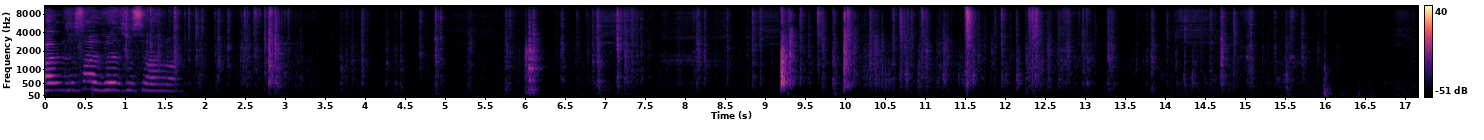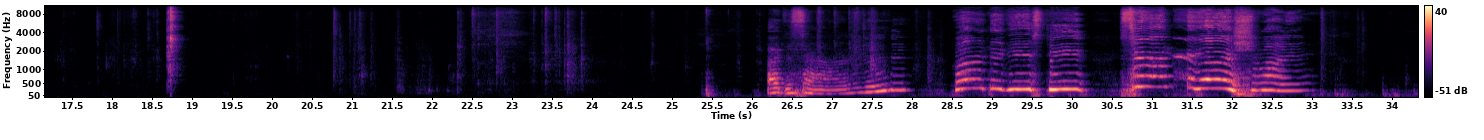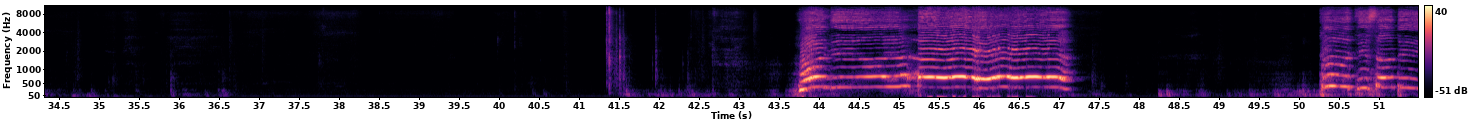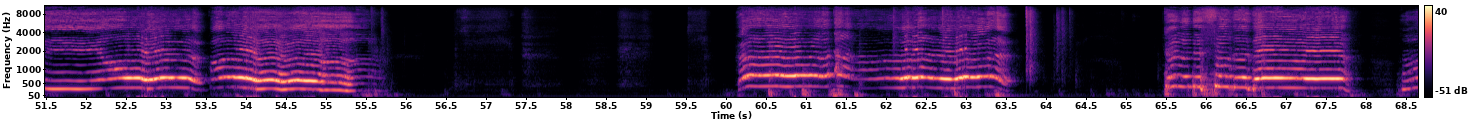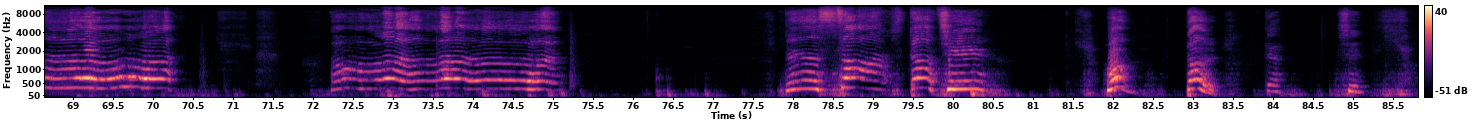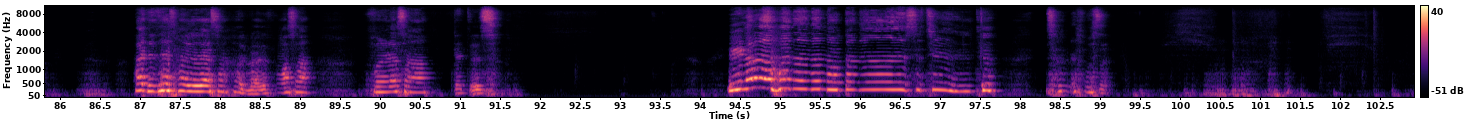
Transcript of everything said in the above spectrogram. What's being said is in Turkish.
Olha, você sabe, você sabe. At the sound of the. trying. Versace. Hun dolke sin. Hadi de sayılarsa hırları masa fırlasa dediz. İlahının ortadan sıçıldı. Sanırmasa.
